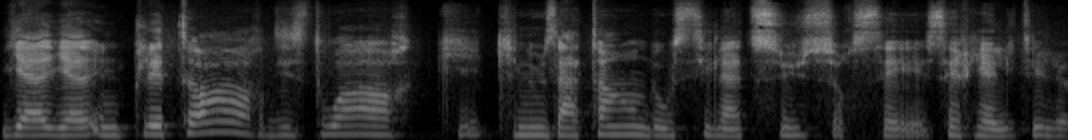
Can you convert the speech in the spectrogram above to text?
il y, a, une pléthore d'histoires qui, nous attendent aussi là-dessus, sur ces, réalités-là.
